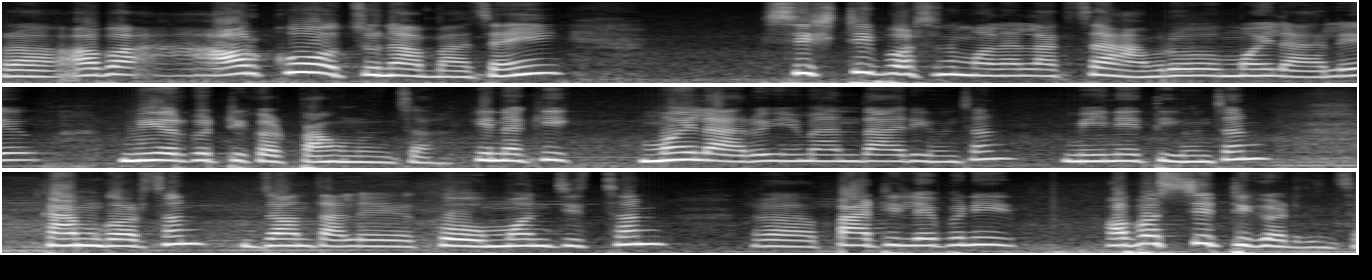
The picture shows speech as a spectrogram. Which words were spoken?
र अब अर्को चुनावमा चाहिँ सिक्सटी पर्सेन्ट मलाई लाग्छ हाम्रो महिलाहरूले मेयरको टिकट पाउनुहुन्छ। किनकि महिलाहरू इमान्दारी हुन्छन् मिहिनेती हुन्छन् काम गर्छन् जनताले को मन जित्छन् र पार्टीले पनि अवश्य टिकट दिन्छ।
